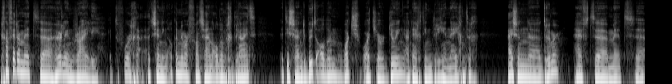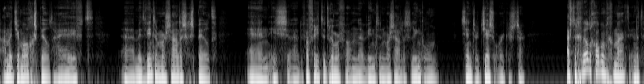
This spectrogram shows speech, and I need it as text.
Ik ga verder met uh, Hurlin Riley. Ik heb de vorige uitzending ook een nummer van zijn album gedraaid. Het is zijn debuutalbum Watch What You're Doing uit 1993. Hij is een uh, drummer. Hij heeft uh, met Ahmed Jamal gespeeld. Hij heeft met Winter Marsalis gespeeld. En is de favoriete drummer van Winter Marsalis Lincoln Center Jazz Orchestra. Hij heeft een geweldig album gemaakt. En het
